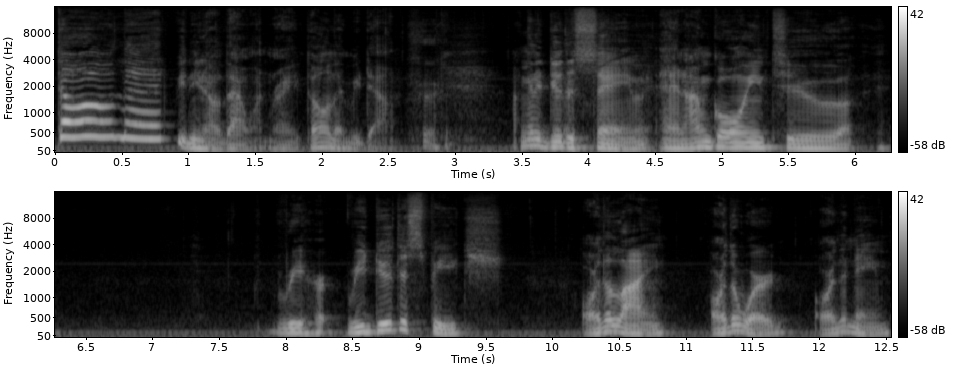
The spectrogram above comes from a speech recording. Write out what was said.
Don't let me. You know that one, right? Don't let me down. I'm gonna do the same, and I'm going to re- redo the speech or the line or the word or the name,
